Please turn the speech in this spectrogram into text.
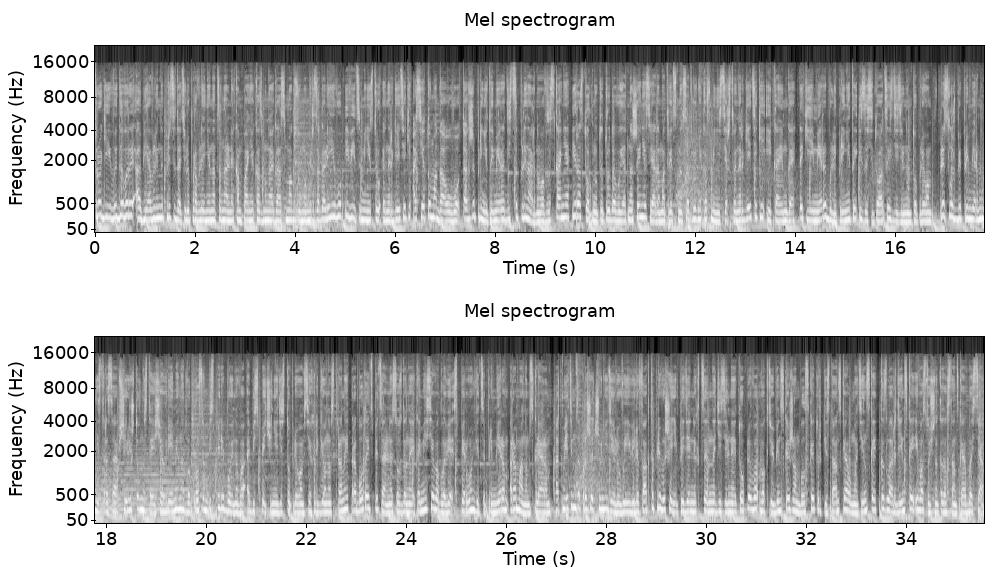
Строгие выговоры объявлены председателю правления национальной компании «Казмунайгаз» Макзуму Мирзагалиеву и вице-министру энергетики Асету Магауву. Также приняты меры дисциплинарного взыскания и расторгнуты трудовые отношения с рядом ответственных сотрудников Министерства энергетики и КМГ. Такие меры были приняты из-за ситуации с дизельным топливом. В пресс-службе премьер-министра сообщили, что в настоящее время над вопросом бесперебойного обеспечения дистопливом всех регионов страны работает специально созданная комиссия во главе с первым вице-премьером Романом Скляром. Отметим, за прошедшую неделю выявили факты превышения предельных цен на дизельное топливо в Актюбинской, Жамбылской, Туркестанской, Алматинской, Козлардинской и Восточно-Казахстанской областях.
